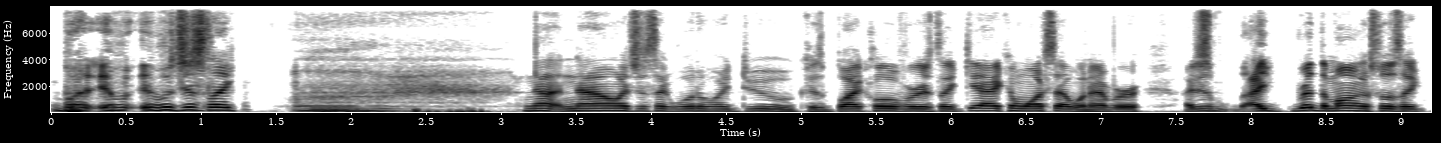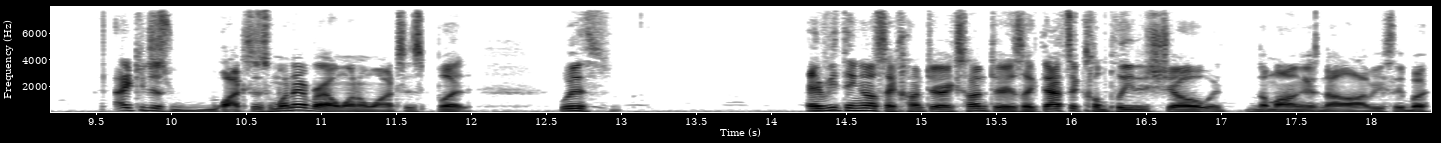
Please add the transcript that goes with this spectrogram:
But it it was just like mm, not now it's just like what do I do? Because Black Clover is like yeah I can watch that whenever. I just I read the manga so I was like I could just watch this whenever I want to watch this. But with everything else like Hunter x Hunter is like that's a completed show. It, the manga is not obviously, but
